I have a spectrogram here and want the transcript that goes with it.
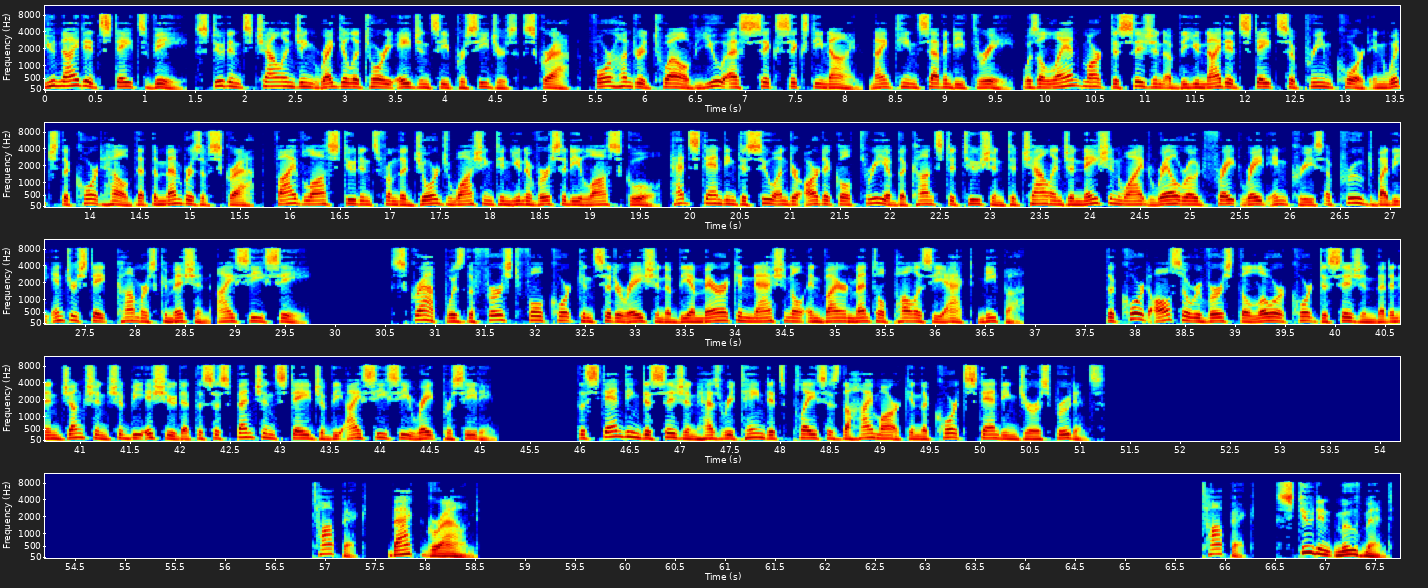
United States v. Students Challenging Regulatory Agency Procedures scrap, 412 U.S. 669 1973, was a landmark decision of the United States Supreme Court in which the court held that the members of scrap, five law students from the George Washington University Law School, had standing to sue under Article 3 of the Constitution to challenge a nationwide railroad freight rate increase approved by the Interstate Commerce Commission ICC. Scrap was the first full court consideration of the American National Environmental Policy Act NEPA. The court also reversed the lower court decision that an injunction should be issued at the suspension stage of the ICC rate proceeding. The standing decision has retained its place as the high mark in the court's standing jurisprudence. Background Student movement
